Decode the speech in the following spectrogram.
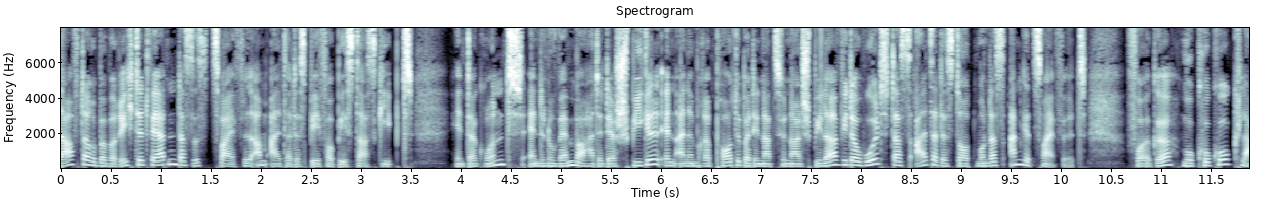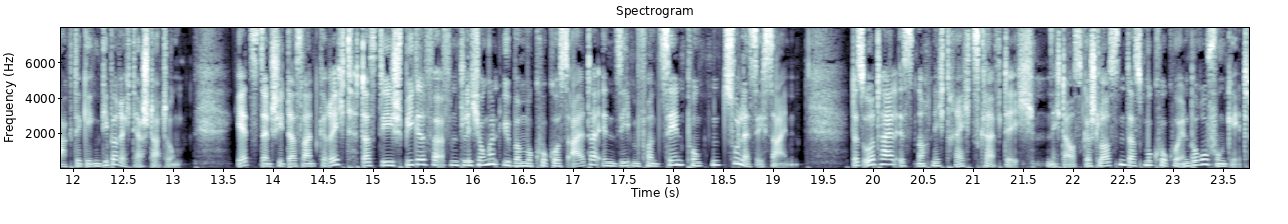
darf darüber berichtet werden, dass es Zweifel am Alter des BVB-Stars gibt. Hintergrund, Ende November hatte der Spiegel in einem Report über den Nationalspieler wiederholt das Alter des Dortmunders angezweifelt. Folge, Mokoko klagte gegen die Berichterstattung. Jetzt entschied das Landgericht, dass die Spiegelveröffentlichungen über Mokokos Alter in sieben von zehn Punkten zulässig seien. Das Urteil ist noch nicht rechtskräftig. Nicht ausgeschlossen, dass Mokoko in Berufung geht.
